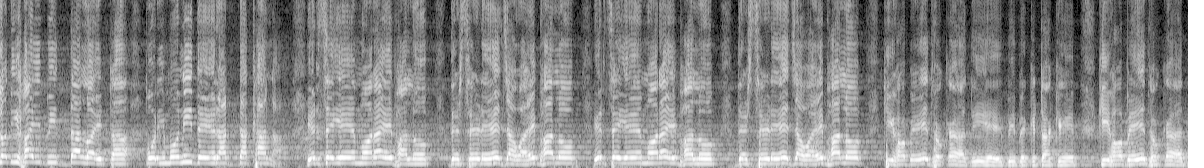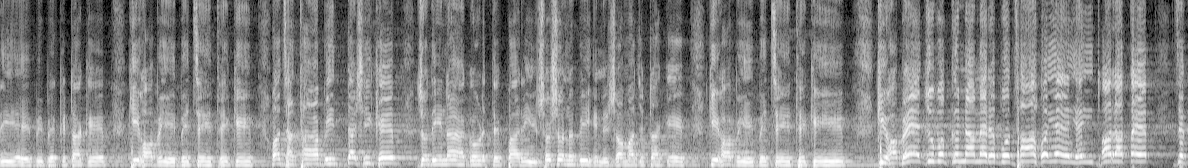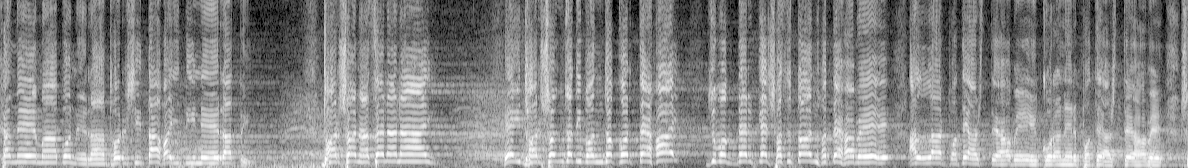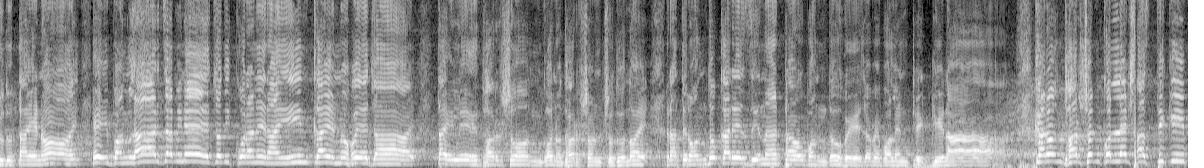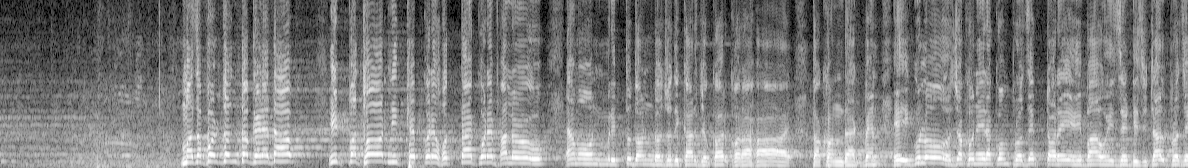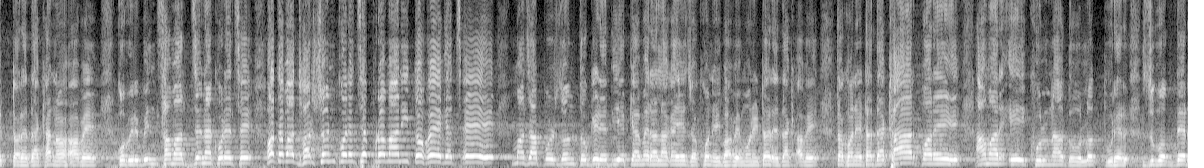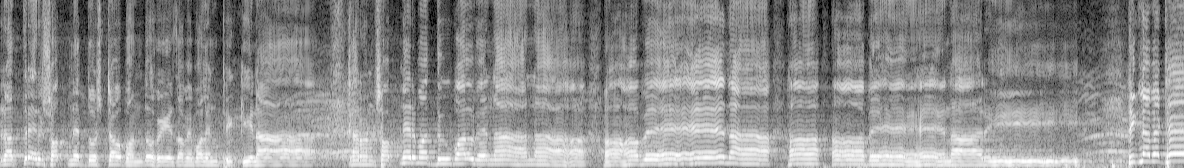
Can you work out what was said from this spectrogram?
যদি হয় বিদ্যালয়টা পরিমণিদের আড্ডা খানা এর চেয়ে মরাই ভালো, দেশ ছেড়ে যাওয়াই ভালো, এর চেয়ে মরাই ভালো, দেশ ছেড়ে যাওয়াই ভালো। কি হবে ধোকা দিয়ে বিবেকটাকে? কি হবে ধোকা দিয়ে বিবেকটাকে? কি হবে বেঁচে থেকে? অযথা বিদ্যা শিখে যদি না গড়তে পারি শোষণবিহীন সমাজটাকে, কি হবে বেঁচে থেকে? কি হবে যুবক নামের বোঝা হয়ে এই ধরাতে, যেখানে মা বোনেরা, ধর্ষিতা হয় দিনে রাতে। ধর্ষণ আছে না নাই? এই ধর্ষণ যদি বন্ধ করতে হয়, যুবকদেরকে সচেতন হতে হবে, আল্লাহর পথে আসতে হবে, কোরআনের পথে আসতে হবে। শুধু তাই নয়, এই বাংলার জামিনে যদি কোরআনের আইন কায়েম হয়ে যায়, তাইলে ধর্ষণ, গণধর্ষণ শুধু নয়, রাতের অন্ধকারে জেনাটাও বন্ধ হয়ে যাবে, বলেন ঠিক কিনা? কারণ ধর্ষণ করলে শাস্তি কি? মাজা পর্যন্ত গেড়ে দাও ইট পাথর নিক্ষেপ করে হত্যা করে ফেলো। এমন মৃত্যুদণ্ড যদি কার্যকর করা হয়, তখন দেখবেন এইগুলো যখন এরকম প্রজেক্টরে বা ওই যে ডিজিটাল প্রজেক্টরে দেখানো হবে, কবির বিন সামাদ জেনা করেছে অথবা ধর্ষণ করেছে, প্রমাণিত হয়ে গেছে। মাজা পর্যন্ত গেড়ে দিয়ে ক্যামেরা লাগাইয়ে যখন এইভাবে মনিটরে দেখাবে, তখন এটা দেখার পরে আমার এই খুলনা দৌলতপুরের যুবকদের রাত্রের স্বপ্নের দোষটাও বন্ধ হয়ে যাবে বলেন ঠিক কিনা? কারণ স্বপ্নের মধ্যে বলবে না না হবে না হবে নারী ঠিক না বেঠে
